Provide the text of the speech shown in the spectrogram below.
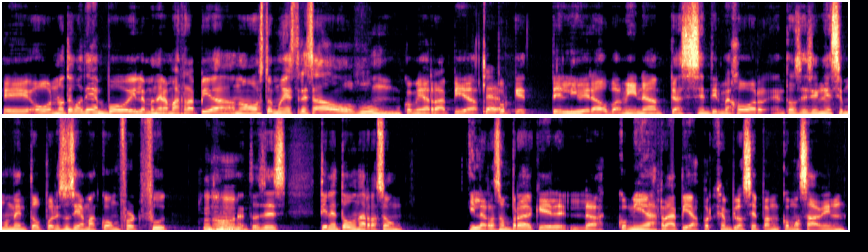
Eh, o no tengo tiempo y la manera más rápida, no, estoy muy estresado, boom, comida rápida, porque te libera dopamina, te hace sentir mejor, entonces en ese momento, por eso se llama comfort food, ¿no? Entonces, tiene toda una razón. Y la razón para que las comidas rápidas, por ejemplo, sepan como saben,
